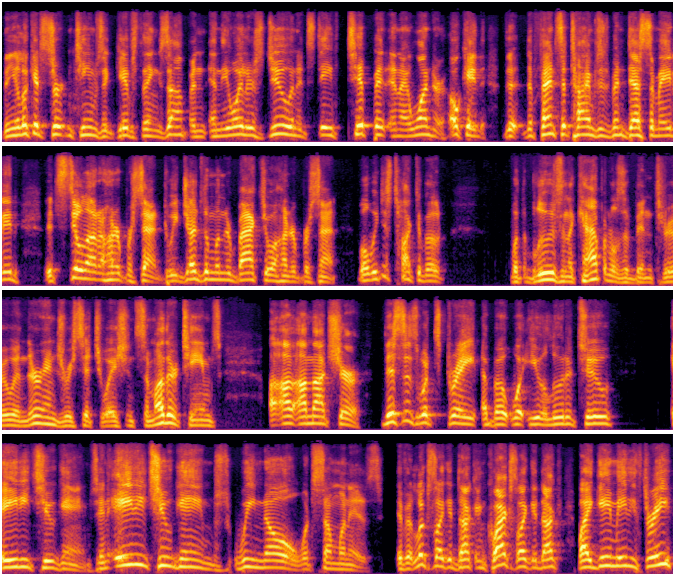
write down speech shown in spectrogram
Then you look at certain teams that give things up, and, and the Oilers do, and it's Dave Tippett. And I wonder, okay, the defense at times has been decimated. It's still not 100%. Do we judge them when they're back to 100%? Well, we just talked about what the Blues and the Capitals have been through and their injury situation. Some other teams, I, I'm not sure. this is what's great about what you alluded to 82 games. In 82 games, we know what someone is. If it looks like a duck and quacks like a duck by game 83,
